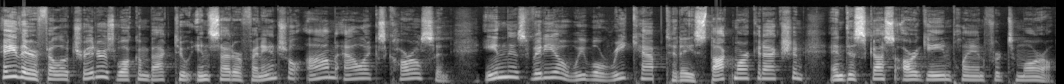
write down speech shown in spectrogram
Hey there, fellow traders. Welcome back to Insider Financial. I'm Alex Carlson. In this video, we will recap today's stock market action and discuss our game plan for tomorrow.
